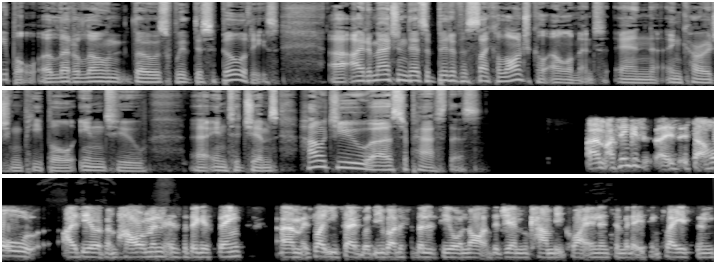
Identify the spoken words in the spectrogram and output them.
able, uh, let alone those with disabilities. Uh, I'd imagine there's a bit of a psychological element in encouraging people into uh, into gyms. How do you uh, surpass this? Um, I think it's, it's, that whole idea of empowerment is the biggest thing. Um, it's like you said, whether you've got a disability or not, the gym can be quite an intimidating place. And,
